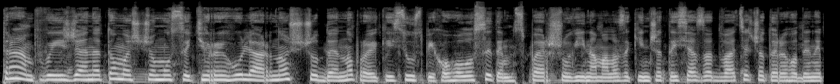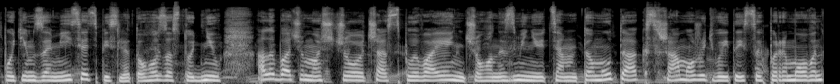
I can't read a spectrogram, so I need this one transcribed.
Трамп виїжджає на тому, що мусить регулярно щоденно про якийсь успіх оголосити. Спершу війна мала закінчитися за 24 години, потім за місяць, після того за 100 днів. Але бачимо, що час спливає, нічого не змінюється. Тому так США можуть вийти із цих перемовин.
